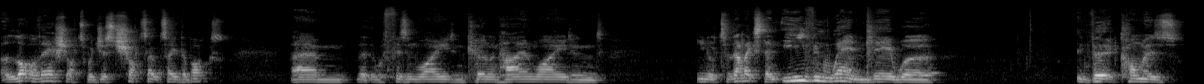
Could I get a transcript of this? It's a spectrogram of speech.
a lot of their shots were just shots outside the box. Um, that they were fizzing wide and curling high and wide, and you know to that extent, even when they were inverted commas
